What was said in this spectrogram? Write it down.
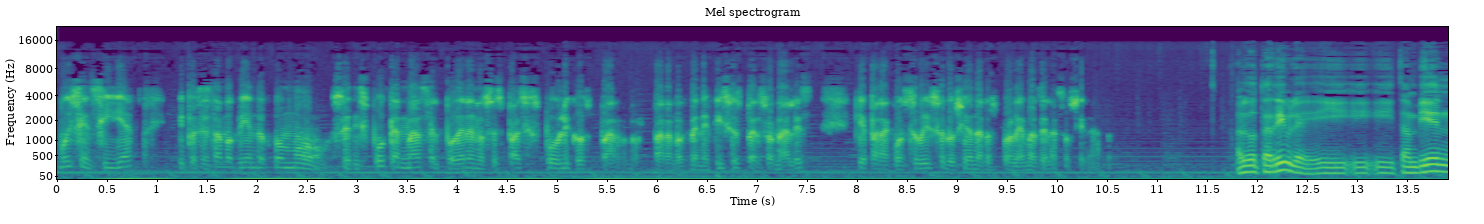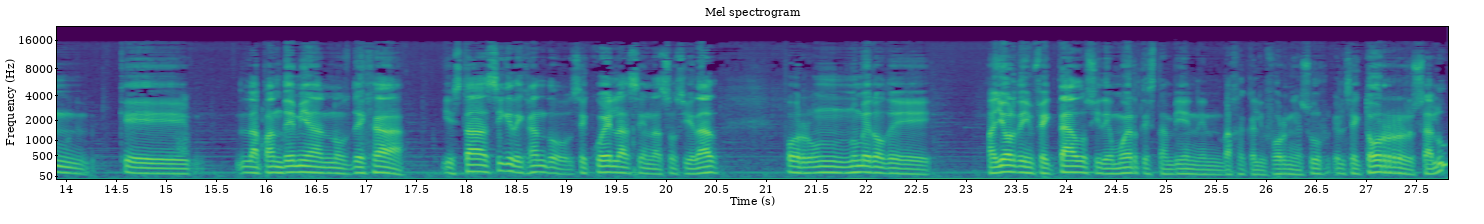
muy sencilla pues estamos viendo cómo se disputan más el poder en los espacios públicos para, para los beneficios personales que para construir solución a los problemas de la sociedad. Algo terrible y, y también que la pandemia nos deja y está sigue dejando secuelas en la sociedad por un número de mayor de infectados y de muertes también en Baja California Sur. El sector salud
